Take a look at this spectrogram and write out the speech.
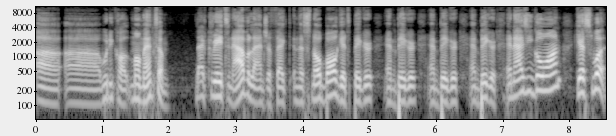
uh uh what do you call it? Momentum. That creates an avalanche effect and the snowball gets bigger and bigger and bigger and bigger. And as you go on guess what?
